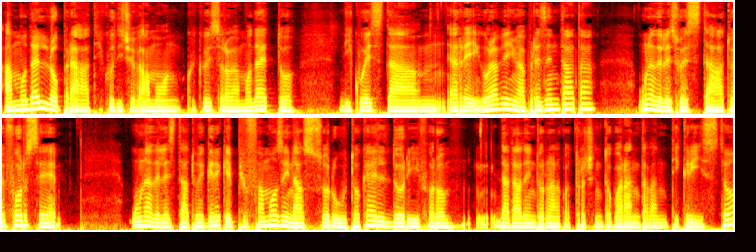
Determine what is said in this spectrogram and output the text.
A modello pratico, dicevamo anche questo l'avevamo detto, di questa mm, regola veniva presentata una delle sue statue, forse una delle statue greche più famose in assoluto, che è il Doriforo, datato intorno al 440 a.C.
